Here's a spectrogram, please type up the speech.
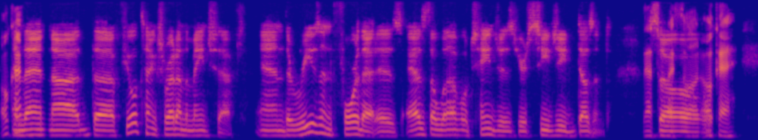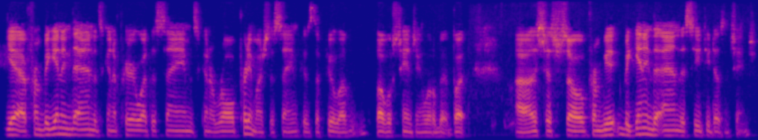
okay, And then uh, the fuel tank's right on the main shaft. And the reason for that is as the level changes, your CG doesn't. that's what I thought. Okay, Yeah, from beginning to end, it's going to pirouette the same. It's going to roll pretty much the same because the fuel level level's changing a little bit. But uh, it's just so from be- beginning to end, the CG doesn't change.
